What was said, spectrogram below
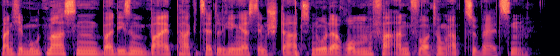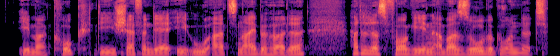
Manche mutmaßen, bei diesem Beipackzettel ginge es dem Staat nur darum, Verantwortung abzuwälzen. Emma Cook, die Chefin der EU-Arzneibehörde, hatte das Vorgehen aber so begründet.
